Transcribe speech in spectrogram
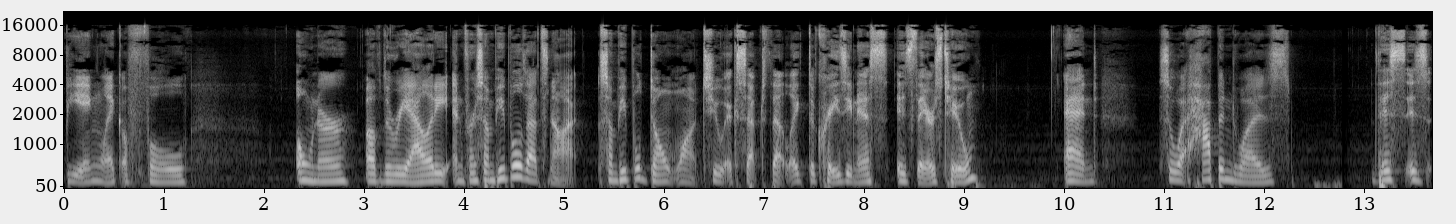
being like a full owner of the reality and for some people that's not. Some people don't want to accept that like the craziness is theirs too. And so what happened was this is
